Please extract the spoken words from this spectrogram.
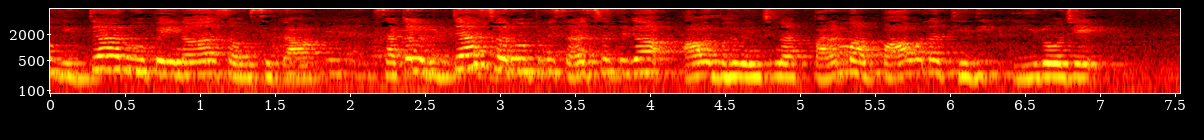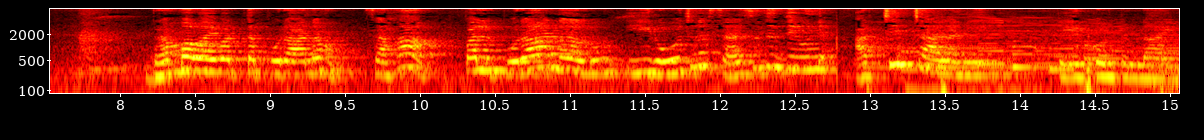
విద్యారూపేణ సంస్థిత. సకల విద్యాస్వరూపిణి సరస్వతిగా ఆవిర్భవించిన పరమ పావన తిథి ఈ రోజే. బ్రహ్మవైవర్త పురాణం సహా పలు పురాణాలు ఈ రోజున సరస్వతి దేవుని అర్చించాలని పేర్కొంటున్నాయి.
